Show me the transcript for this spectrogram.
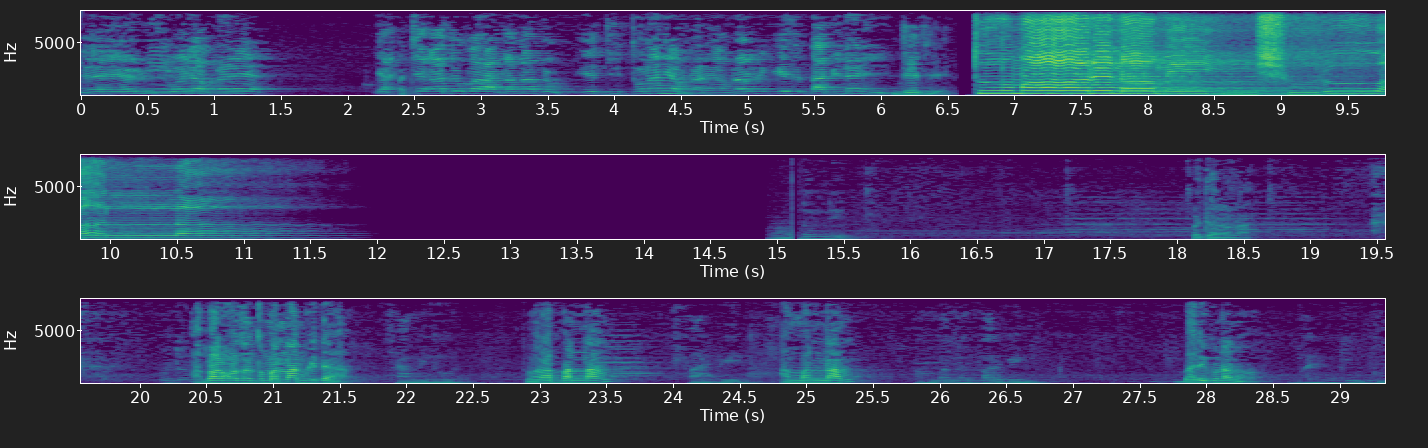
যে হে রুজি হইলে আপনার এক টাকা দোক আর কইতে না আবার কজন তোমার নাম কিটা তোমার আব্বার নাম? পারভিন। আম্মার নাম? আমার নাম বাড়ি কিনপুর?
